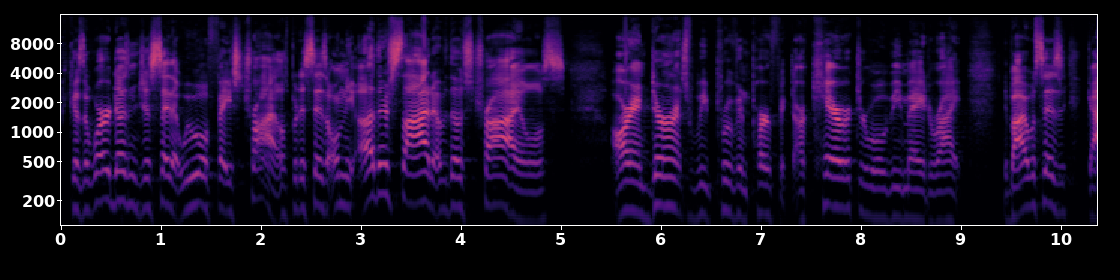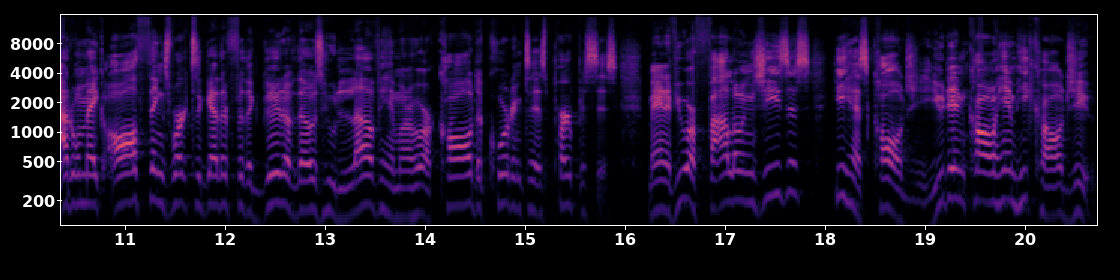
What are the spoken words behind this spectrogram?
Because the Word doesn't just say that we will face trials, but it says on the other side of those trials, our endurance will be proven perfect, our character will be made right. The Bible says God will make all things work together for the good of those who love Him or who are called according to His purposes. Man, if you are following Jesus, He has called you. You didn't call Him, He called you.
